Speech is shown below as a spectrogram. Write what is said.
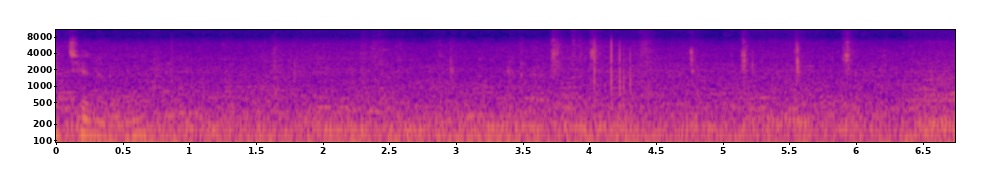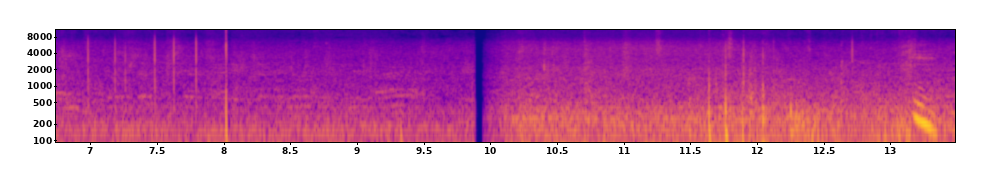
कपड़े अच्छे लग रहे हैं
